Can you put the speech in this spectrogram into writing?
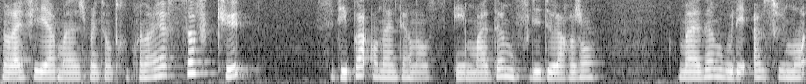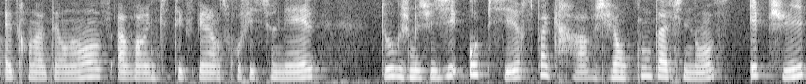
dans la filière management et entrepreneuriat, sauf que c'était pas en alternance. Et madame voulait de l'argent. Madame voulait absolument être en alternance, avoir une petite expérience professionnelle, donc je me suis dit, au pire, c'est pas grave, je vais en compte à finance. Et puis,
